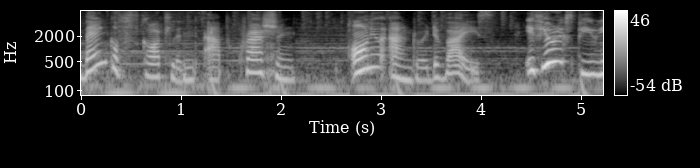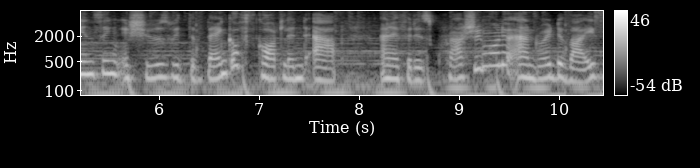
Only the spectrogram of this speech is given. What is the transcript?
Bank of Scotland app crashing on your Android device. If you're experiencing issues with the Bank of Scotland app and if it is crashing on your Android device,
